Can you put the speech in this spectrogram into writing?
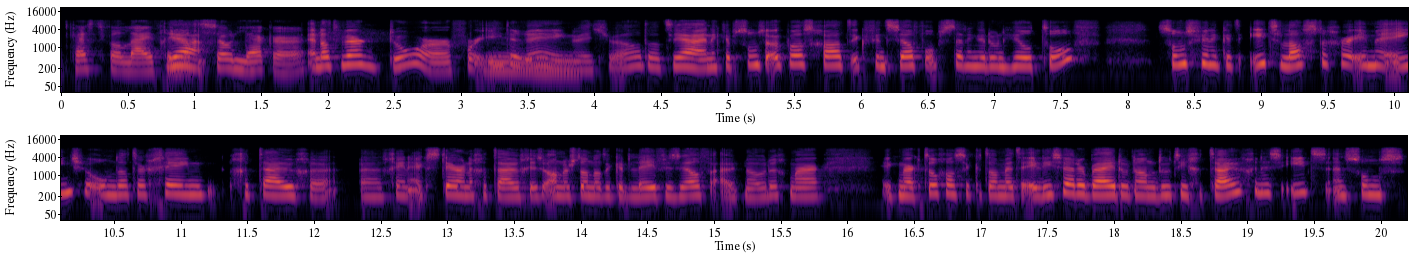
festival live ging. Ja. Dat is zo lekker. En dat werkt door voor iedereen, Mm. weet je wel. Dat, ja, en ik heb soms ook wel eens gehad, ik vind zelf opstellingen doen heel tof. Soms vind ik het iets lastiger in mijn eentje, omdat er geen getuige, eh, geen externe getuige is, anders dan dat ik het leven zelf uitnodig. Maar ik merk toch, als ik het dan met Elisa erbij doe, dan doet die getuigenis iets. En soms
